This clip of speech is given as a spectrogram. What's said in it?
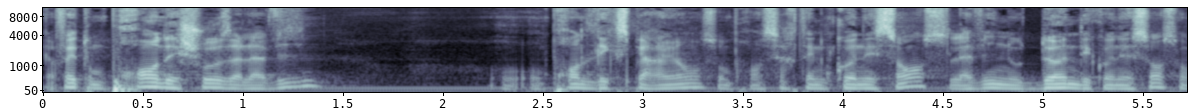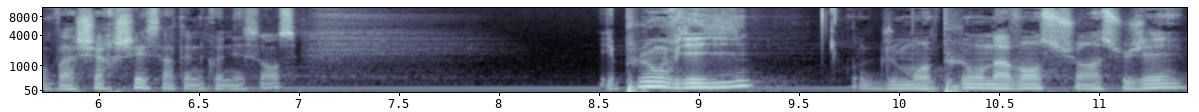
Et en fait, on prend des choses à la vie, on prend de l'expérience, on prend certaines connaissances, la vie nous donne des connaissances, on va chercher certaines connaissances. Et plus on vieillit, ou du moins plus on avance sur un sujet,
